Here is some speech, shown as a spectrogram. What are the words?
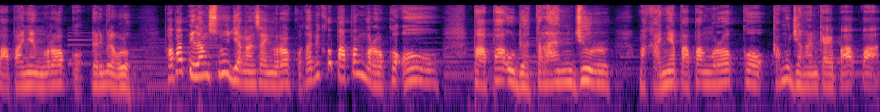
papanya ngerokok. Dan bilang, loh papa bilang suruh jangan saya ngerokok. Tapi kok papa ngerokok? Oh papa udah telanjur. Makanya papa ngerokok. Kamu jangan kayak papa.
